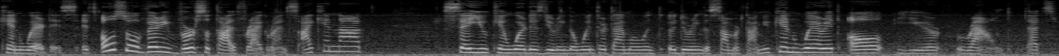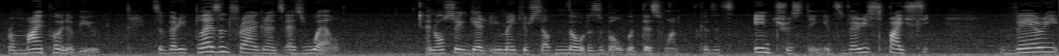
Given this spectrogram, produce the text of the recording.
can wear this. It's also a very versatile fragrance. I cannot say you can wear this during the winter time or uh, during the summertime. You can wear it all year round. That's from my point of view. It's a very pleasant fragrance as well and also you get you make yourself noticeable with this one because it's interesting. It's very spicy. Very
